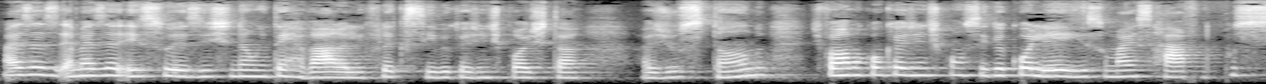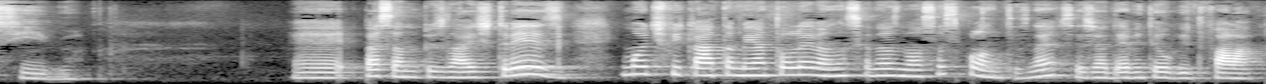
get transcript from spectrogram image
mas, é, mas é, isso existe né, um intervalo ali flexível que a gente pode estar ajustando de forma com que a gente consiga colher isso o mais rápido possível. É, passando para o slide 13, modificar também a tolerância das nossas plantas, né? Vocês já devem ter ouvido falar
